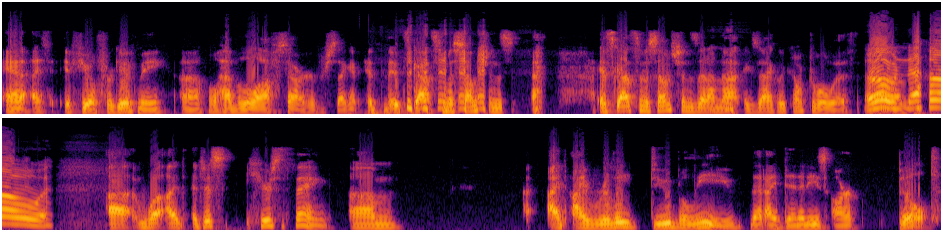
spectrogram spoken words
And I, if you'll forgive me, uh, we'll have a little office hour here for a second. It, has got some assumptions. It's got some assumptions that I'm not exactly comfortable with. Oh um, no! Uh, well, I, I, just here's the thing. Um, I, I really do believe that identities aren't built.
